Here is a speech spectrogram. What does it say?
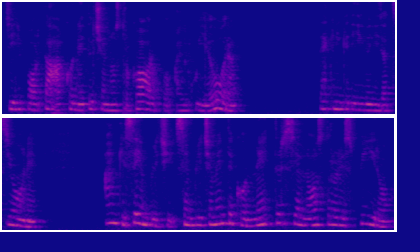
ci riporta a connetterci al nostro corpo, al qui e ora. Tecniche di meditazione, anche semplici, semplicemente connettersi al nostro respiro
